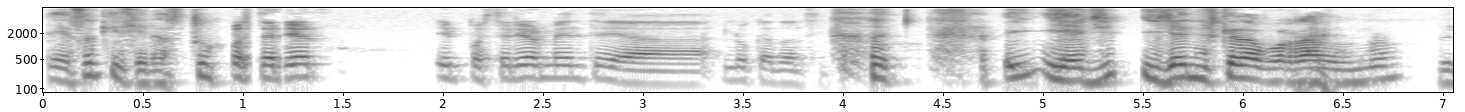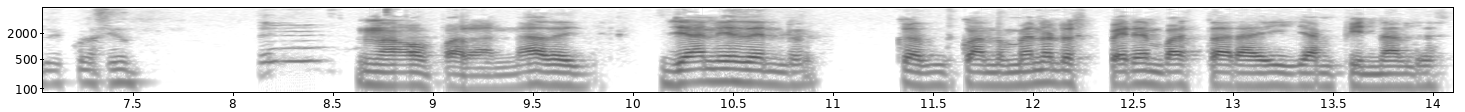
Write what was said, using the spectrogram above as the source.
Eso quisieras tú. Posterior y posteriormente a Luka Doncic. Y, y, y Giannis queda borrado, ¿no? De la ecuación. No, para nada. Giannis, en- cuando menos lo esperen, va a estar ahí ya en finales.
